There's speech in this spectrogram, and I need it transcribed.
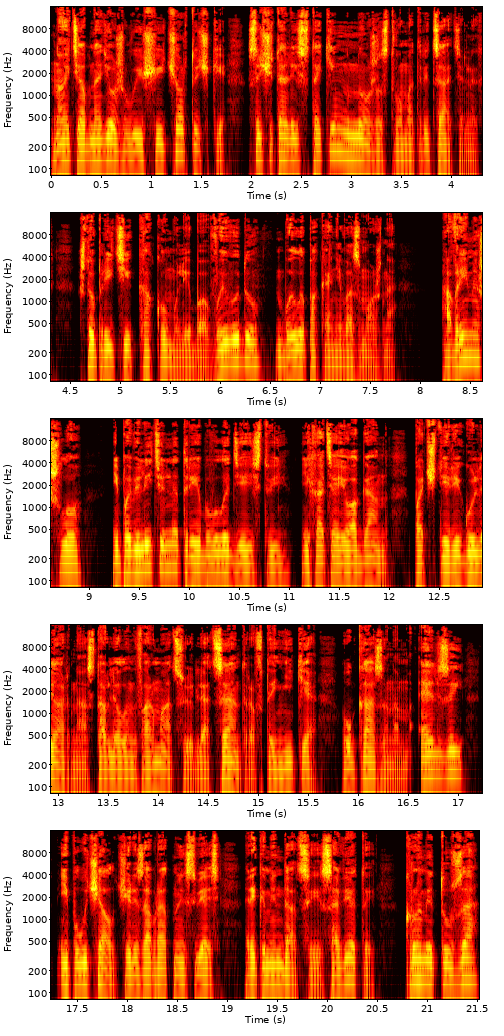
Но эти обнадеживающие черточки сочетались с таким множеством отрицательных, что прийти к какому-либо выводу было пока невозможно. А время шло, и повелительно требовало действий, и хотя Иоганн почти регулярно оставлял информацию для центра в тайнике, указанном Эльзой, и получал через обратную связь рекомендации и советы, кроме Туза,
